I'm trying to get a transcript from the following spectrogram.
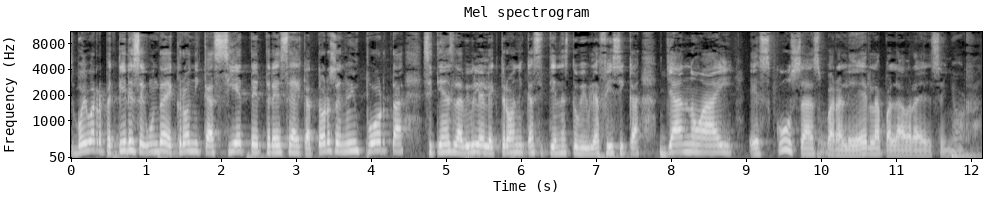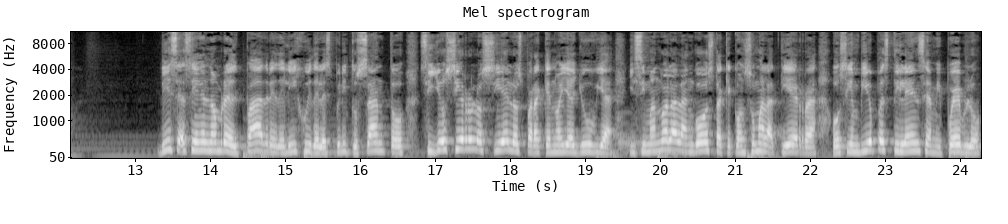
Vuelvo a repetir, segunda de Crónicas 7, 13 al 14. No importa si tienes la Biblia electrónica, si tienes tu Biblia física, ya no hay excusas para leer la palabra del Señor. Dice así en el nombre del Padre, del Hijo y del Espíritu Santo, si yo cierro los cielos para que no haya lluvia, y si mando a la langosta que consuma la tierra, o si envío pestilencia a mi pueblo,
